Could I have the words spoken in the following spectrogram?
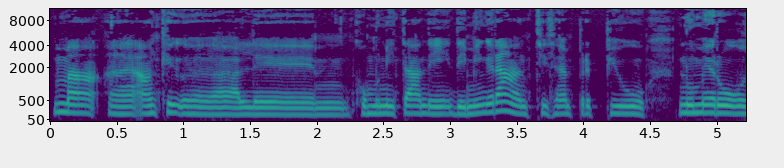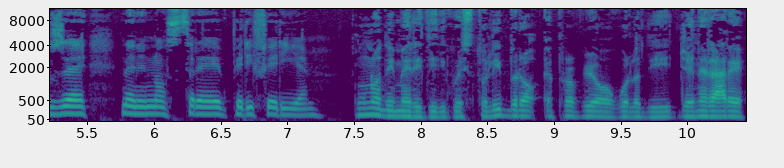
ma eh, anche eh, alle mm, comunità dei, dei migranti sempre più numerose nelle nostre periferie. Uno dei meriti di questo libro è proprio quello di generare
